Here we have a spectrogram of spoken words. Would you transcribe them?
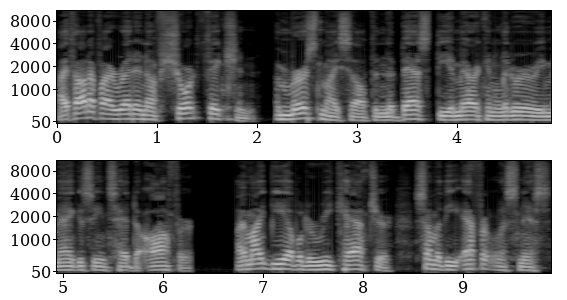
I thought if I read enough short fiction, immersed myself in the best the American literary magazines had to offer, I might be able to recapture some of the effortlessness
